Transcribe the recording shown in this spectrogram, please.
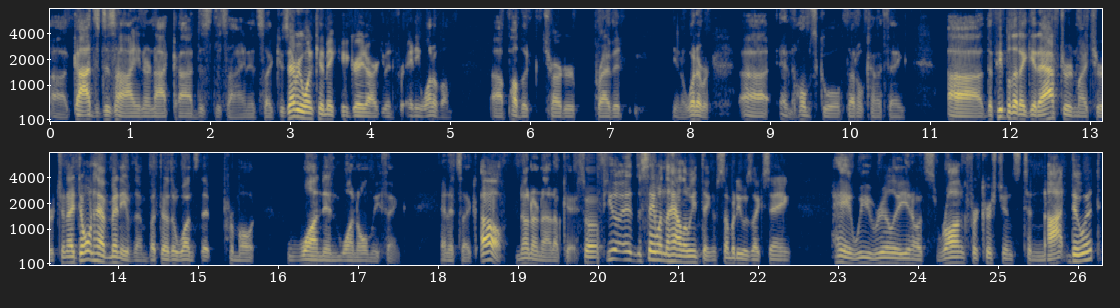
uh, God's design or not God's design. It's like because everyone can make a great argument for any one of them, uh, public, charter, private, you know, whatever, uh, and homeschool, that whole kind of thing. Uh, the people that I get after in my church, and I don't have many of them, but they're the ones that promote one and one only thing. And it's like, oh, no, no, not okay. So if you, uh, the same on the Halloween thing, if somebody was like saying, hey, we really, you know, it's wrong for Christians to not do it,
